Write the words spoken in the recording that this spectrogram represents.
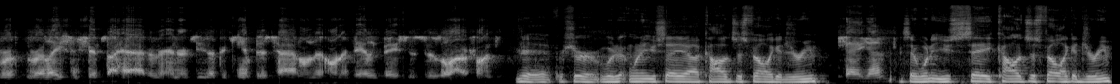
re- relationships I had and the energy that the campus had on the, on a daily basis. It was a lot of fun. Yeah, yeah for sure. Wouldn't you say uh, college just felt like a dream? Say again. I said, wouldn't you say college just felt like a dream?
